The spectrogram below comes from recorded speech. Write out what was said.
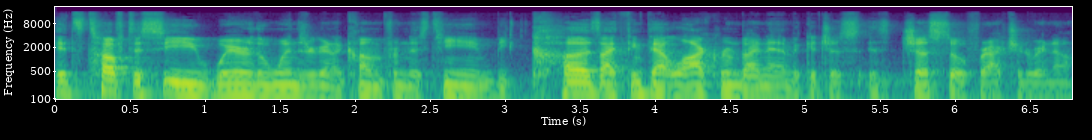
it's tough to see where the wins are going to come from this team because I think that locker room dynamic it just is just so fractured right now.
